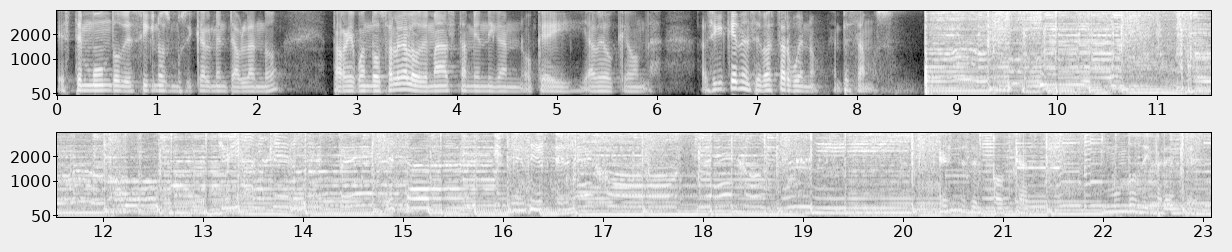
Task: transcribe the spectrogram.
este mundo de signos musicalmente hablando, para que cuando salga lo demás también digan, ok, ya veo qué onda. Así que quédense, va a estar bueno. Empezamos. Yo ya no quiero despertar y sentirte lejos, lejos de mí. Este es el podcast Mundos Diferentes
